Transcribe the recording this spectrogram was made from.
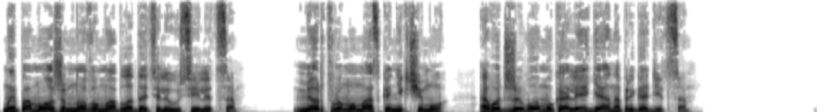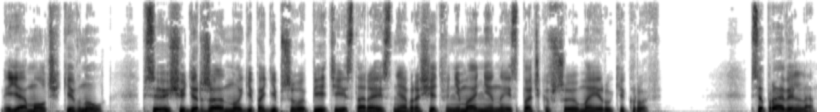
мы поможем новому обладателю усилиться. Мертвому маска ни к чему, а вот живому коллеге она пригодится». Я молча кивнул, все еще держа ноги погибшего Пети и стараясь не обращать внимания на испачкавшую мои руки кровь. Все правильно.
